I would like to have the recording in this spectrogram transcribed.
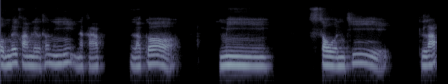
ลมด้วยความเร็วเท่านี้นะครับ แล้วก็มีโซนที่รับ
